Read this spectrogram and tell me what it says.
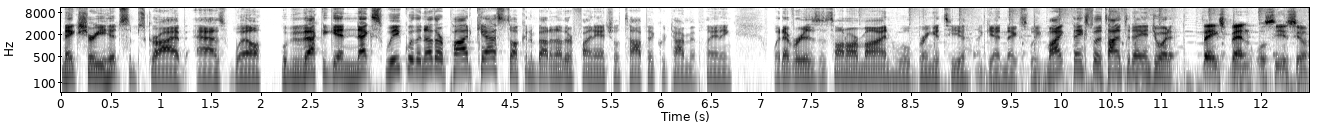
make sure you hit subscribe as well. We'll be back again next week with another podcast talking about another financial topic, retirement planning, whatever it is that's on our mind. We'll bring it to you again next week. Mike, thanks for the time today. Enjoyed it. Thanks, Ben. We'll see you soon.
